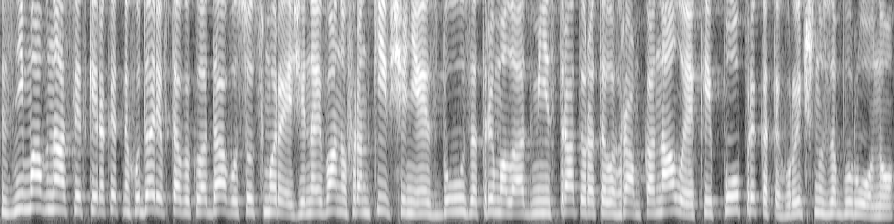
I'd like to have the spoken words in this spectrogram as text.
Знімав наслідки ракетних ударів та викладав у соцмережі. На Івано-Франківщині СБУ затримала адміністратора телеграм-каналу, який, попри категоричну заборону,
